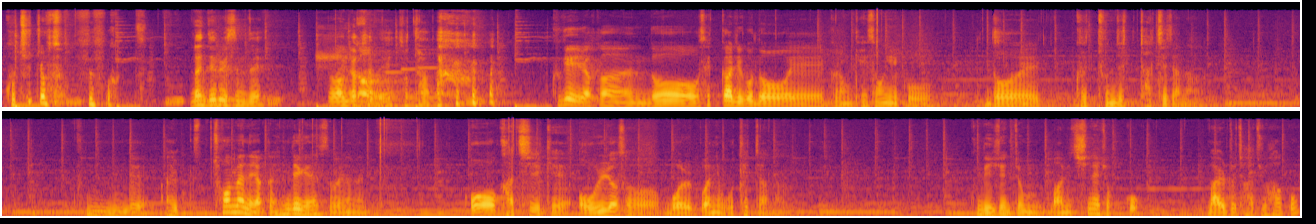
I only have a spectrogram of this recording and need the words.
고칠 점도 없는 것 같아. 난 이대로 있으면 돼. 너 완벽하네. 좋다. 그게 약간 너 색깔이고 너의 그런 개성이고 너의 그 존재 자체잖아. 근데 아니 처음에는 약간 힘들긴 했어. 왜냐면 어 같이 이렇게 어울려서 뭘 많이 못했잖아. 근데 이젠 좀 많이 친해졌고 말도 자주 하고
